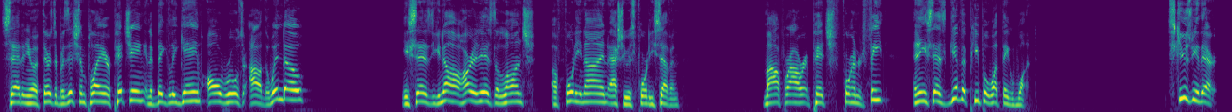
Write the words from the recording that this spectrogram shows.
said, you know, if there's a position player pitching in a big league game, all rules are out of the window. He says, you know how hard it is to launch a 49, actually it was 47 mile per hour at pitch, 400 feet. And he says, give the people what they want. Excuse me there,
